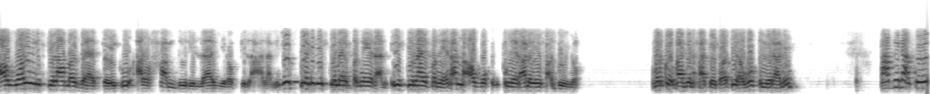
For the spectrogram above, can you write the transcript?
Allah istilah mazhab iku alhamdulillahi rabbil alamin. Yo dari istilah pangeran, istilah pangeran Allah pangeran yang sak dunya. Mergo pancen hakikate Allah pangerane. Tapi nak kowe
